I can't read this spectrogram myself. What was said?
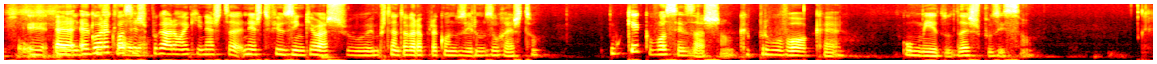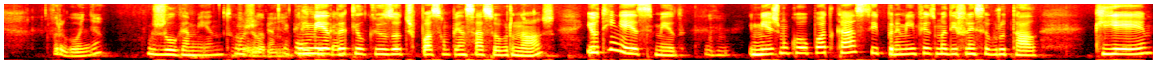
Só É, pânico agora que vocês pegaram aqui nesta, neste fiozinho que eu acho importante agora para conduzirmos o resto, o que é que vocês acham que provoca o medo da exposição? Vergonha. O julgamento. O julgamento. O medo daquilo que os outros possam pensar sobre nós. Eu tinha esse medo. Uhum. E mesmo com o podcast, e para mim fez uma diferença brutal. Que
